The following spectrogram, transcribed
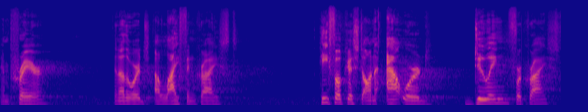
and prayer. In other words, a life in Christ. He focused on outward doing for Christ,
